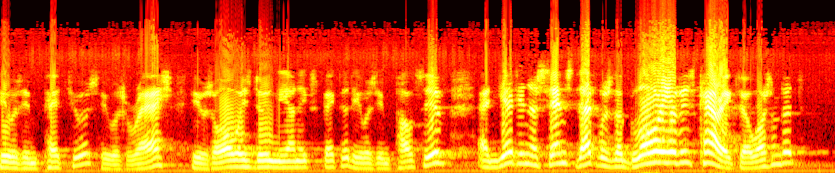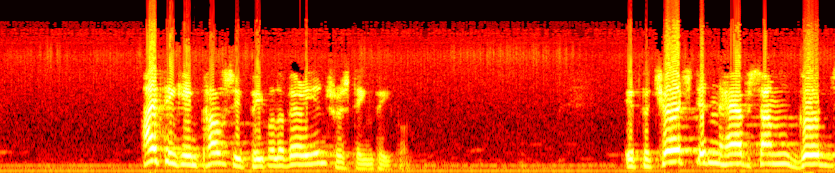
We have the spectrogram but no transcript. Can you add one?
He was impetuous, he was rash, he was always doing the unexpected, he was impulsive, and yet in a sense that was the glory of his character, wasn't it? I think impulsive people are very interesting people. If the church didn't have some good,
